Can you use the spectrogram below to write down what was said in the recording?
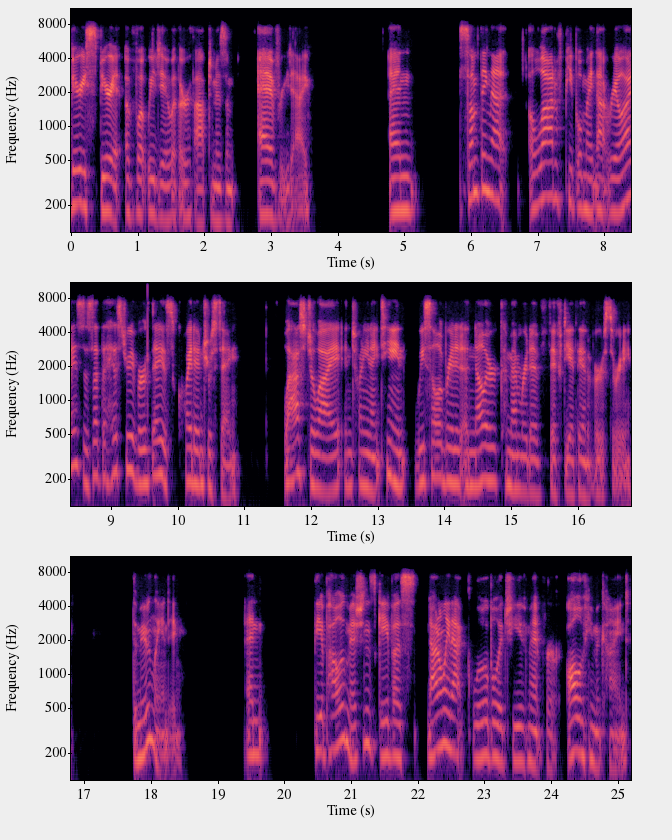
very spirit of what we do with Earth Optimism every day. And something that a lot of people might not realize is that the history of Earth Day is quite interesting. Last July in 2019, we celebrated another commemorative 50th anniversary the moon landing. And the Apollo missions gave us not only that global achievement for all of humankind,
